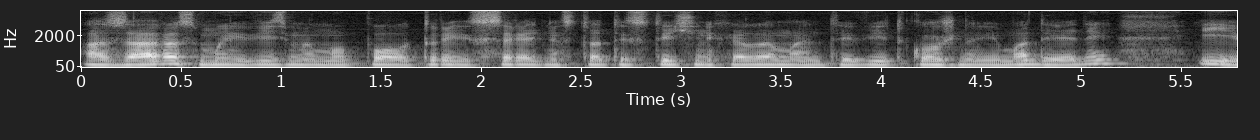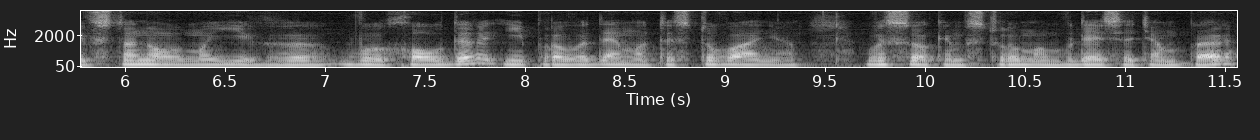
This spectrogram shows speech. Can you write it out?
А зараз ми візьмемо по три середньостатистичних елементи від кожної моделі і встановимо їх в холдер і проведемо тестування високим струмом в 10 А.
